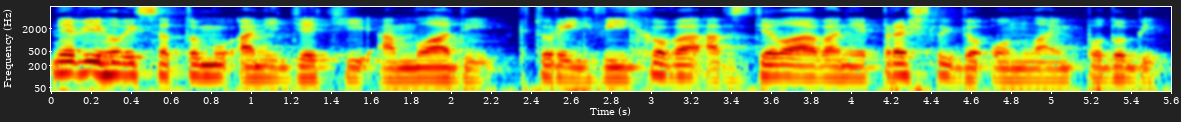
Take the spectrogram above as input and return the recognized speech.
Nevyhli sa tomu ani deti a mladí, ktorých výchova a vzdelávanie prešli do online podoby.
